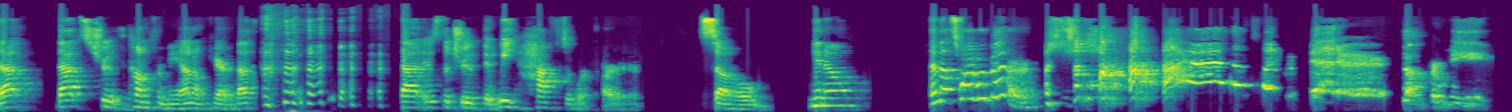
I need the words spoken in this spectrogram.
that, that's truth. Come from me. I don't care. That's, that is the truth that we have to work harder. So, you know, and that's why we're better. that's why we're better. Come for me.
